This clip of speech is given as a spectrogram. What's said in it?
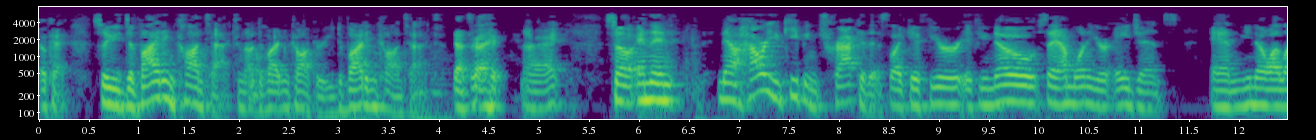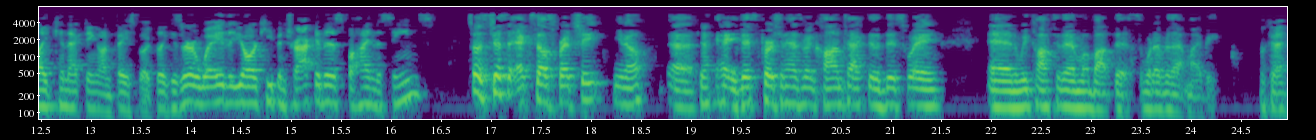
Okay, so you divide and contact, not divide and conquer. You divide and contact. That's right. All right. So and then now, how are you keeping track of this? Like if you're if you know, say I'm one of your agents and you know I like connecting on Facebook. Like, is there a way that y'all are keeping track of this behind the scenes? So it's just an Excel spreadsheet, you know. Uh, yeah. Hey, this person has been contacted this way, and we talk to them about this, whatever that might be. Okay,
